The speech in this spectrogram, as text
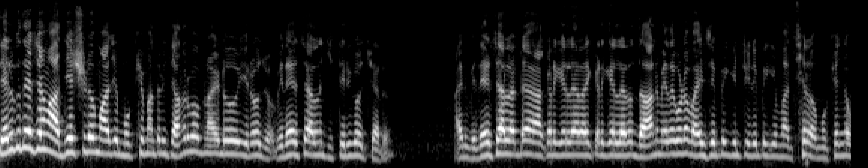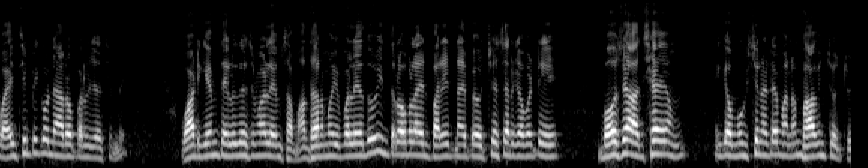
తెలుగుదేశం అధ్యక్షుడు మాజీ ముఖ్యమంత్రి చంద్రబాబు నాయుడు ఈరోజు విదేశాల నుంచి తిరిగి వచ్చారు. ఆయన విదేశాలంటే అక్కడికి వెళ్ళారు ఇక్కడికి వెళ్ళారు దాని మీద కూడా వైసీపీకి టీడీపీకి మధ్యలో ముఖ్యంగా వైసీపీ కొన్ని ఆరోపణలు చేసింది. వాటికి ఏం తెలుగుదేశం వాళ్ళు ఏం సమాధానము ఇవ్వలేదు. ఇంత లోపల ఆయన పర్యటన అయిపోయి వచ్చేసారు కాబట్టి బహుశా అధ్యాయం ఇంకా ముగిసినట్టే మనం భావించవచ్చు.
